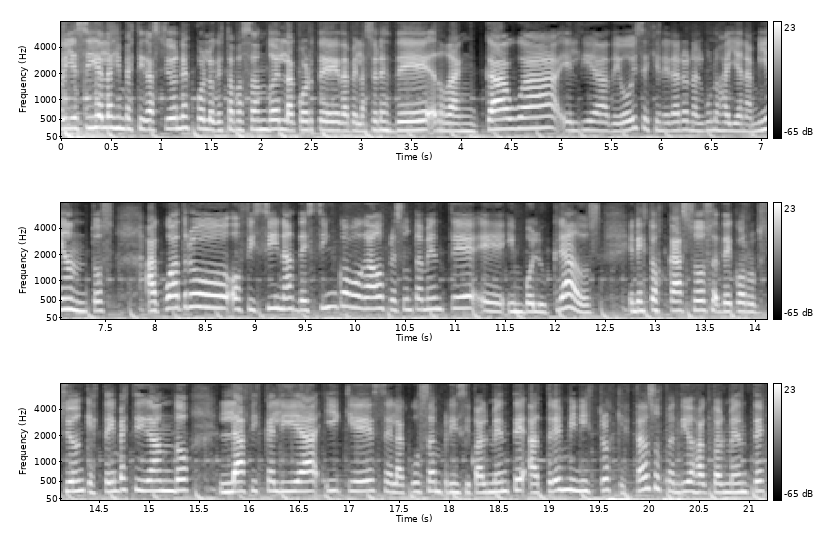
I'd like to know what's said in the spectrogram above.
Oye, siguen las investigaciones por lo que está pasando en la Corte de Apelaciones de Rancagua. El día de hoy se generaron algunos allanamientos a cuatro oficinas de cinco abogados presuntamente eh, involucrados en estos casos de corrupción que está investigando la Fiscalía y que se le acusan principalmente a tres ministros que están suspendidos actualmente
